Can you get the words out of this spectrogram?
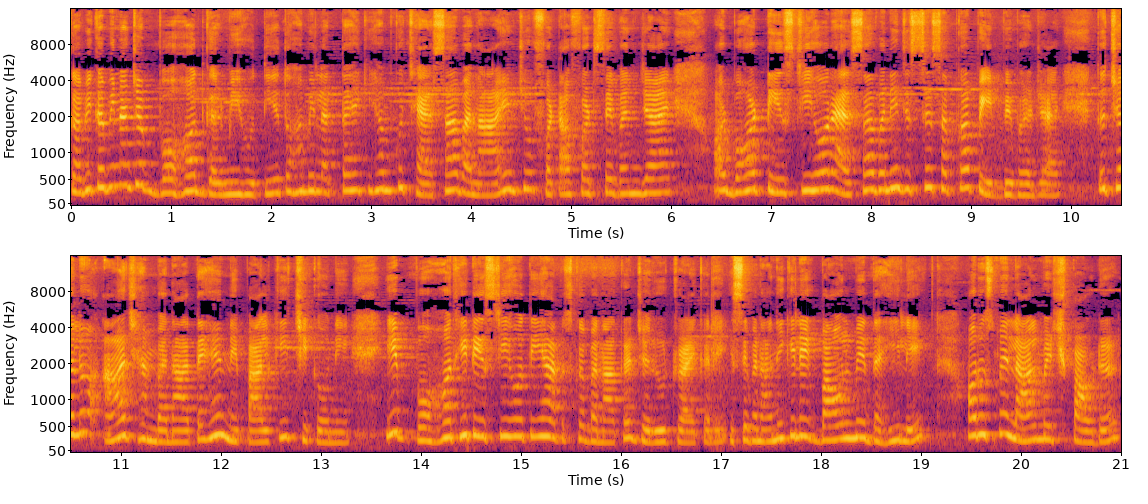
कभी कभी ना जब बहुत गर्मी होती है तो हमें लगता है कि हम कुछ ऐसा बनाएँ जो फटाफट से बन जाए और बहुत टेस्टी हो और ऐसा बने जिससे सबका पेट भी भर जाए। तो चलो आज हम बनाते हैं नेपाल की चिकोनी। ये बहुत ही टेस्टी होती है, आप इसको बनाकर ज़रूर ट्राई करें। इसे बनाने के लिए एक बाउल में दही ले और उसमें लाल मिर्च पाउडर,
